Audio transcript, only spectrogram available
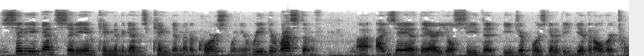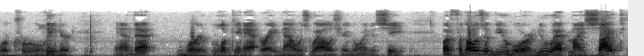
city against city, and kingdom against kingdom. And of course, when you read the rest of uh, Isaiah there, you'll see that Egypt was going to be given over to a cruel leader. And that we're looking at right now as well, as you're going to see. But for those of you who are new at my site,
